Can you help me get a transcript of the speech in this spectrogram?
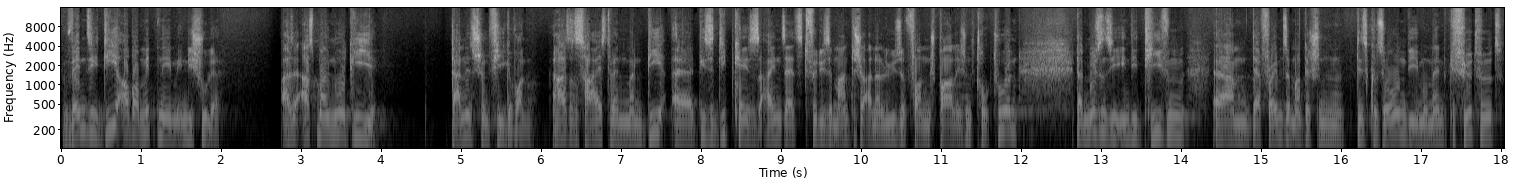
wenn Sie die aber mitnehmen in die Schule, also erstmal nur die, dann ist schon viel gewonnen. Also das heißt, wenn man die, äh, diese Deep Cases einsetzt für die semantische Analyse von sprachlichen Strukturen, dann müssen Sie in die Tiefen ähm, der frame-semantischen Diskussion, die im Moment geführt wird,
